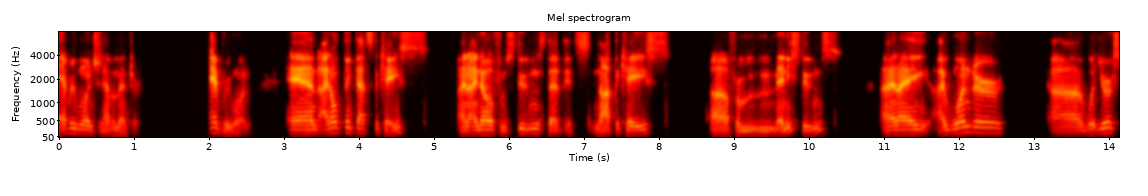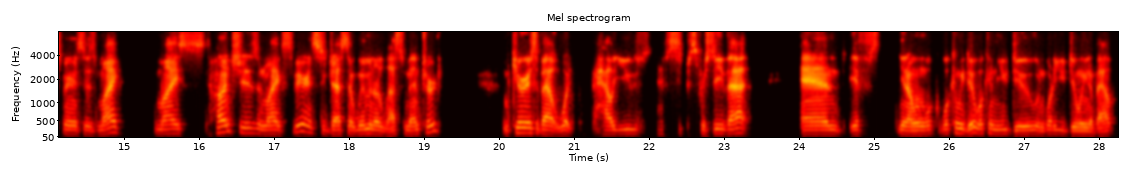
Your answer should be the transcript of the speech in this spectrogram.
everyone should have a mentor. Everyone. And I don't think that's the case. And I know from students that it's not the case uh, for many students. And I I wonder uh, what your experience is. My my hunches and my experience suggests that women are less mentored. I'm curious about what how you perceive that, and if you know, what, what can we do? What can you do, and what are you doing about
